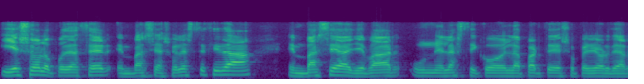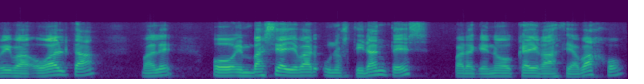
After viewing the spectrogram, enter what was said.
Y eso lo puede hacer en base a su elasticidad, en base a llevar un elástico en la parte superior de arriba o alta, ¿vale? O en base a llevar unos tirantes para que no caiga hacia abajo,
